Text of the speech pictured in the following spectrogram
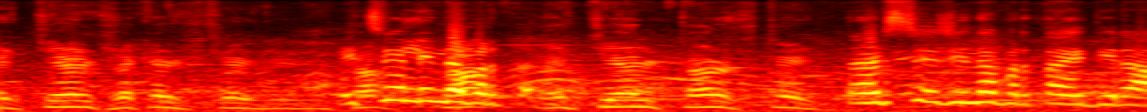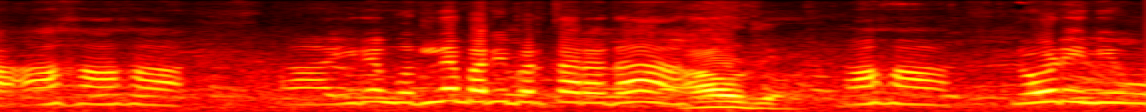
H L second stage HL ಇಂದ ಬರ್ತಾ- H L third stage third stage ಇಂದ ಬರ್ತಾ ಇದ್ದೀರಾ? ಹಾ ಹಾ. ಇದೇ ಮೊದಲನೇ ಬಾರಿ ಬರ್ತಾ ಇರೋದಾ? ಹೌದು. ಹಾ ಹಾ. ನೋಡಿ ನೀವು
